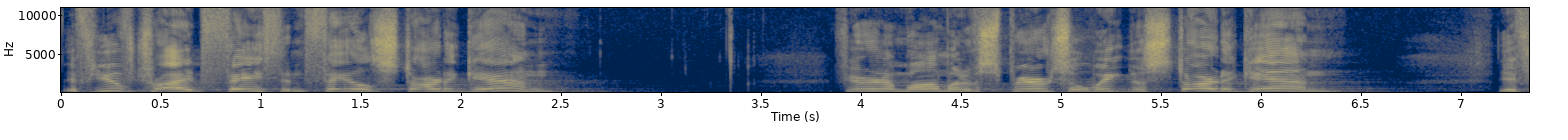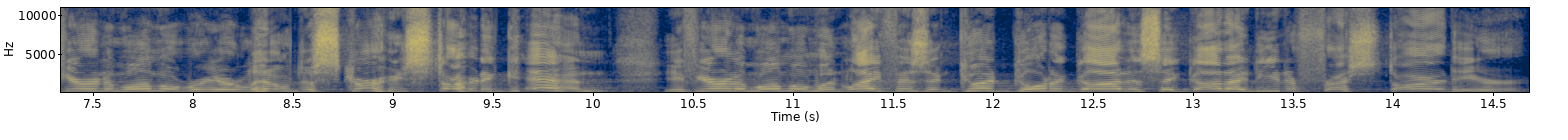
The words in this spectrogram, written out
If you've tried faith and failed, start again. If you're in a moment of spiritual weakness, start again. If you're in a moment where you're a little discouraged, start again. If you're in a moment when life isn't good, go to God and say, God, I need a fresh start here.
